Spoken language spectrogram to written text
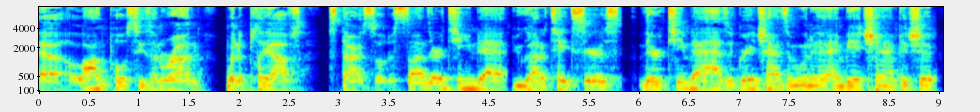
a, a long postseason run when the playoffs start. So the Suns are a team that you got to take serious. They're a team that has a great chance of winning an NBA championship.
